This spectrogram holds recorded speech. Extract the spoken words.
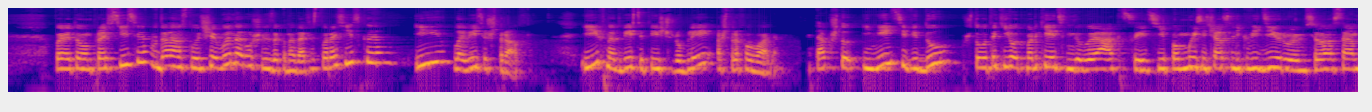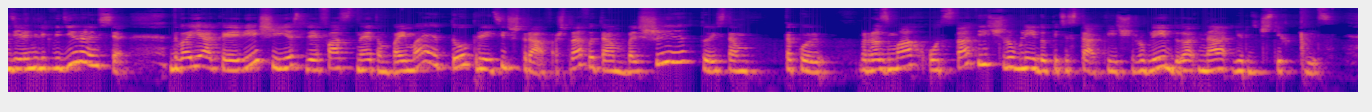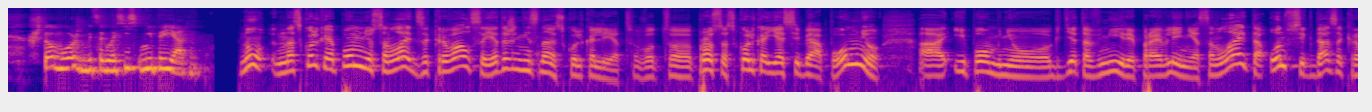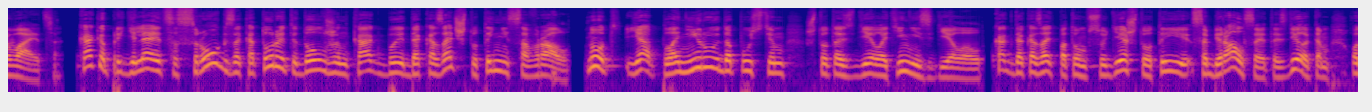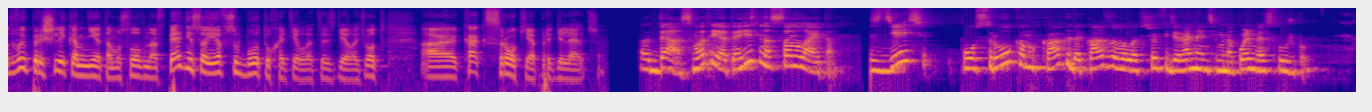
Поэтому, простите, в данном случае вы нарушили законодательство российское и ловите штраф. И их на 200 тысяч рублей оштрафовали. Так что имейте в виду, что вот такие вот маркетинговые акции, типа мы сейчас ликвидируемся, но на самом деле не ликвидируемся, двоякая вещь, и если ФАСТ на этом поймает, то прилетит штраф. А штрафы там большие, то есть там такой размах от 100 тысяч рублей до 500 тысяч рублей на юридических лиц. Что может быть, согласись, неприятным. Ну, насколько я помню, Sunlight закрывался, я даже не знаю, сколько лет. Вот э, просто сколько я себя помню, э, и помню где-то в мире проявления Sunlight, он всегда закрывается. Как определяется срок, за который ты должен как бы доказать, что ты не соврал? Ну вот я планирую, допустим, что-то сделать и не сделал. Как доказать потом в суде, что ты собирался это сделать? Там, вот вы пришли ко мне там условно в пятницу, а я в субботу хотел это сделать. Вот а как сроки определяются? Да, смотри, относительно Sunlight. Здесь по срокам, как доказывала все Федеральная антимонопольная служба.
